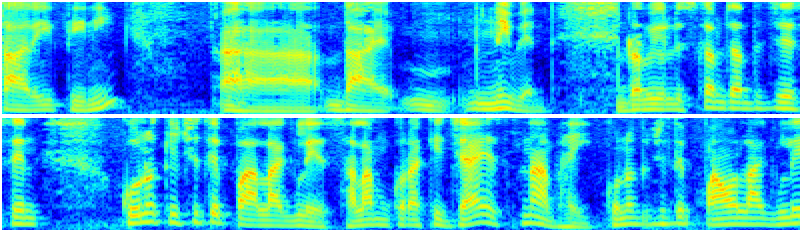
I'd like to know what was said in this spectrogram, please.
তারই তিনি দায় নিবেন। রবিউল ইসলাম জানতে চেয়েছেন, কোনো কিছুতে পা লাগলে সালাম করা কি জায়েজ? না ভাই, কোনো কিছুতে পাও লাগলে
